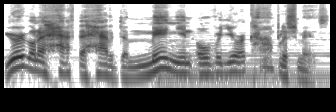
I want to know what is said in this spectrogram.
You're going to have to have dominion over your accomplishments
